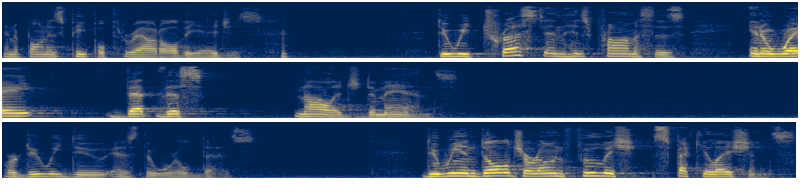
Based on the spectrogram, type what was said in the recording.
and upon his people throughout all the ages? Do we trust in his promises in a way that this knowledge demands? Or do we do as the world does? Do we indulge our own foolish speculations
